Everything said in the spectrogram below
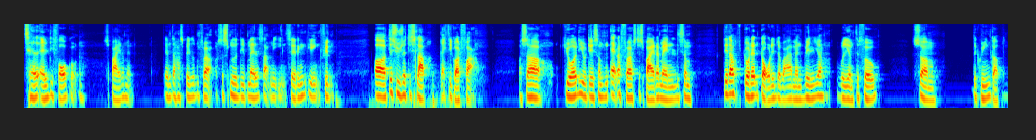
taget alle de foregående Spider-Man, dem, der har spillet dem før, og så smider de dem alle sammen i en setting, i en film. Og det synes jeg, de slap rigtig godt fra. Og så gjorde de jo det, som den allerførste Spider-Man, ligesom, det, der gjorde den dårlig, det var, at man vælger William Defoe som The Green Goblin.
